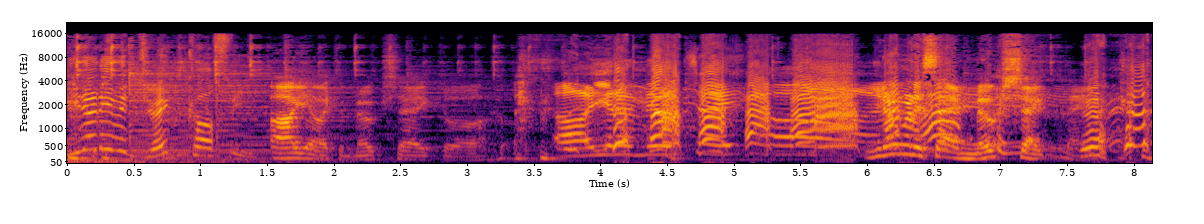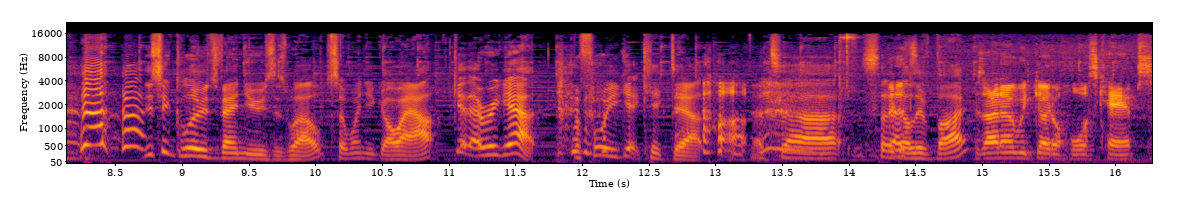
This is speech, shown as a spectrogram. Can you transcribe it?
You don't even drink coffee. Oh yeah, like a milkshake or. Oh, you don't meditate. Oh. you don't want to say a milkshake thing. This includes venues as well. So when you go out, get that rig out before you get kicked out. That's uh, something I live by. Because I know we'd go to horse camps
